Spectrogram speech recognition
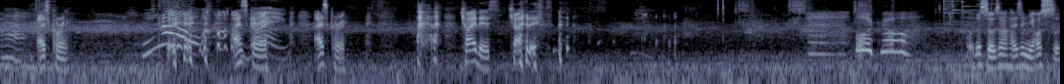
Ah. Ice cream, No! Ice cream. Ice cream. try this, try this. 我靠！我的手上还是鸟屎，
